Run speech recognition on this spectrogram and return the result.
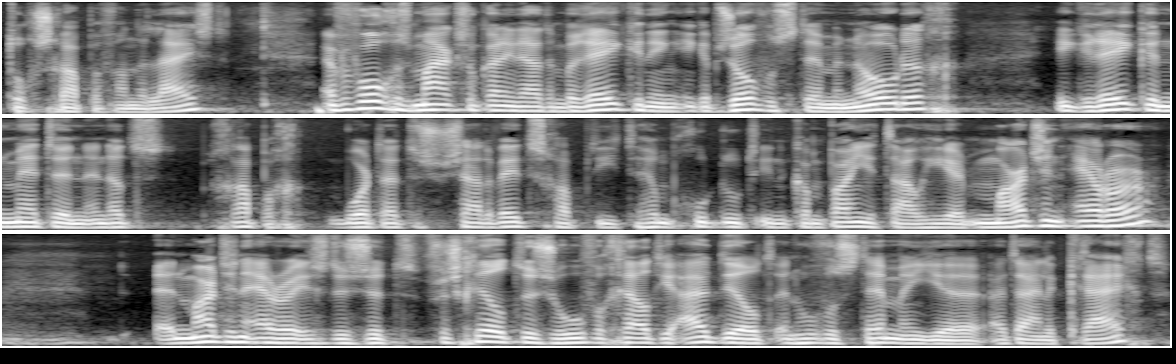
toch schrappen van de lijst. En vervolgens maakt zo'n kandidaat een berekening. Ik heb zoveel stemmen nodig. Ik reken met een, en dat is grappig, woord uit de sociale wetenschap die het helemaal goed doet in de hier, margin error. En margin error is dus het verschil tussen hoeveel geld je uitdeelt en hoeveel stemmen je uiteindelijk krijgt.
